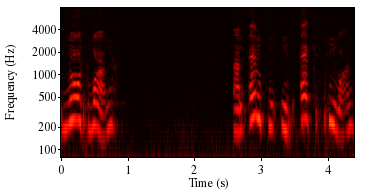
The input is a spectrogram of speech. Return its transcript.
naught 1. And MT is XT1.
